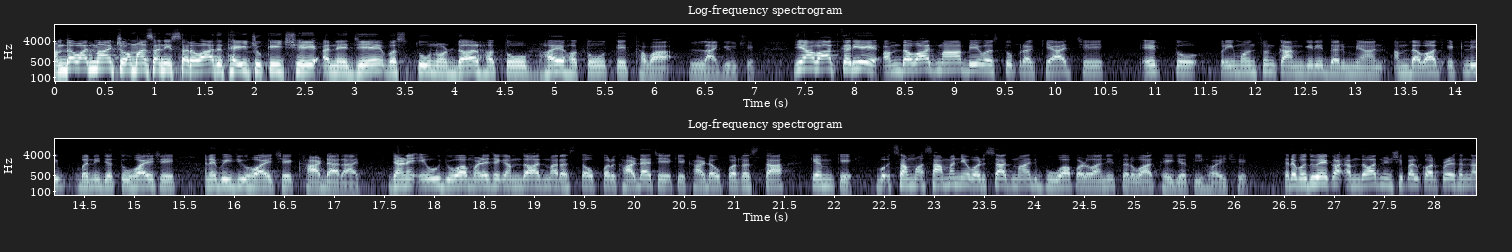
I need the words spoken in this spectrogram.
અમદાવાદમાં ચોમાસાની શરૂઆત થઈ ચૂકી છે અને જે વસ્તુનો ડર હતો, ભય હતો તે થવા લાગ્યું છે. જે આ વાત કરીએ, અમદાવાદમાં બે વસ્તુ પ્રખ્યાત છે. એક તો પ્રી મોન્સૂન કામગીરી દરમિયાન અમદાવાદ એટલી બની જતું હોય છે અને બીજું હોય છે ખાડા રાજ. જાણે એવું જોવા મળે છે કે અમદાવાદમાં રસ્તા ઉપર ખાડા છે કે ખાડા ઉપર રસ્તા, કેમ કે સામાન્ય વરસાદમાં જ ભૂવા પડવાની શરૂઆત થઈ જતી હોય છે. ત્યારે વધુ એક અમદાવાદ મ્યુનિસિપલ કોર્પોરેશનના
